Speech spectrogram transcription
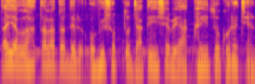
তাই আল্লাহ তালা তাদের অভিশপ্ত জাতি হিসেবে আখ্যায়িত করেছেন।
